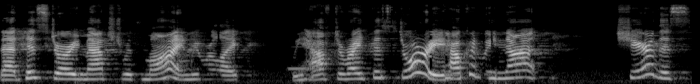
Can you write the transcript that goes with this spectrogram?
that his story matched with mine we were like we have to write this story how could we not share this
